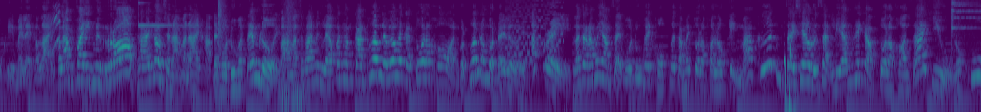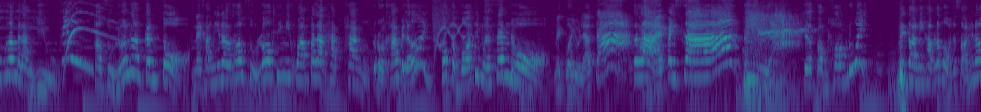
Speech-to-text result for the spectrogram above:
อู้หูอู้หูโอเคไม่แรงเท่าไหร่พลังไฟอีกหนึ่งรอบท้ายก็เอาชนะมาได้ครับได้โมดูลมาเต็มเลยฟาร์มมาสักพักหนึ่งแล้วก็ทำการเพิ่มเลเวลให้กับตัวละคร กดเพิ่มทั้งหมดได้เลยอัปเกรดหลังจากนั้นพยายามใส่โมดูลให้ครบ เพื่อทำให้ตัวละครเราเก่งมากขึ้น ใส่เชลหรือสัตว์เลี้ยงให้กับตัวละครซ้ายฮิวนกคู่เพิ่มพลังฮิวเข้าสู่เนื้อเรื่องกันต่อ ในครั้งนี้เราเข้าสู่โลกที่มีความประหลาดหักพัง กระโดดข้ามไปเลยพบกับบอสที่เหมือนเส้นโทไม่กลัวอยู่แล้วจ้าสลายไปซะเจอกล่องทองด้วย ในตอนนี้ครับระบบจะสอนให้เรา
